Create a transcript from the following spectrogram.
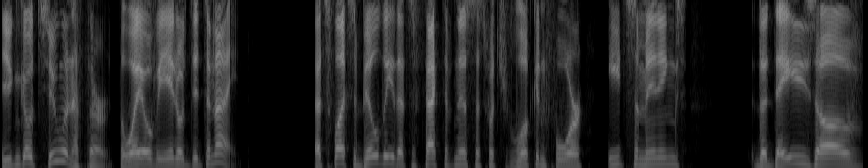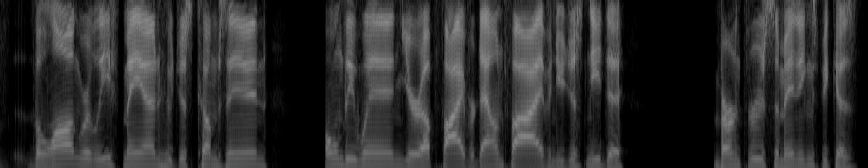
You can go two and a third, the way Oviedo did tonight. That's flexibility. That's effectiveness. That's what you're looking for. Eat some innings. The days of the long relief man who just comes in only when you're up five or down five and you just need to burn through some innings because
